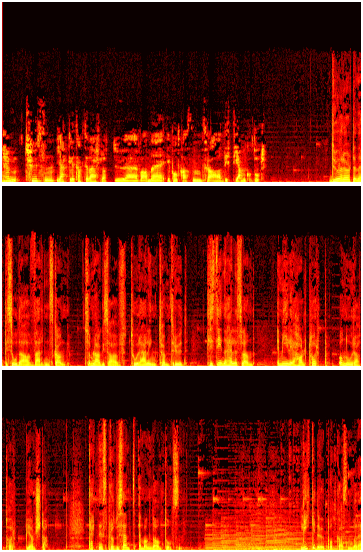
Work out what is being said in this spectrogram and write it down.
Hem, tusen hjertelig takk til deg for at du eh, var med i podkasten fra ditt hjemmekontor. Du har hørt en episode av Verdens gang, som lages av Tor Erling Tømt Ruud, Kristine Hellesland, Emilie Hall Torp og Nora Torp Bjørnstad. Teknisk produsent er Magne Antonsen. Liker du podkasten vår?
